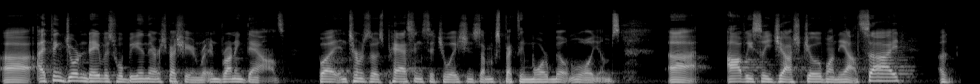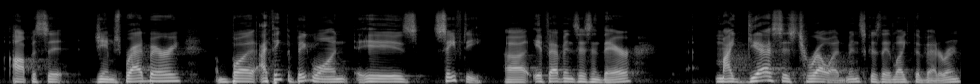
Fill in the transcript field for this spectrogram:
Uh, I think Jordan Davis will be in there, especially in, in running downs. But in terms of those passing situations, I'm expecting more Milton Williams. Uh, obviously, Josh Jobe on the outside, uh, opposite James Bradberry. But I think the big one is safety. Uh, if Evans isn't there, my guess is Terrell Edmunds because they like the veteran.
